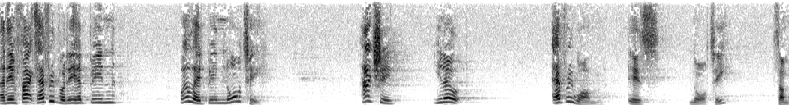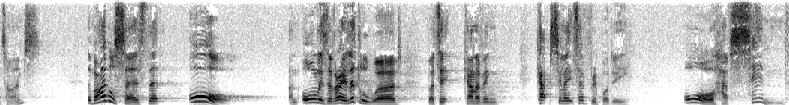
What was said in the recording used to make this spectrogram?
And in fact, everybody had been, well, they'd been naughty. Actually, you know, everyone is naughty sometimes. The Bible says that all, and all is a very little word, but it kind of encapsulates everybody, all have sinned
